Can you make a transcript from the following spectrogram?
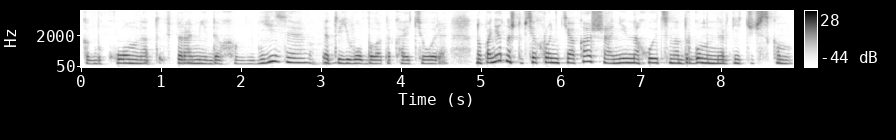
как бы комнат в пирамидах в Гизе. Uh-huh. Это его была такая теория. Но понятно, что все хроники Акаши, они находятся на другом энергетическом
